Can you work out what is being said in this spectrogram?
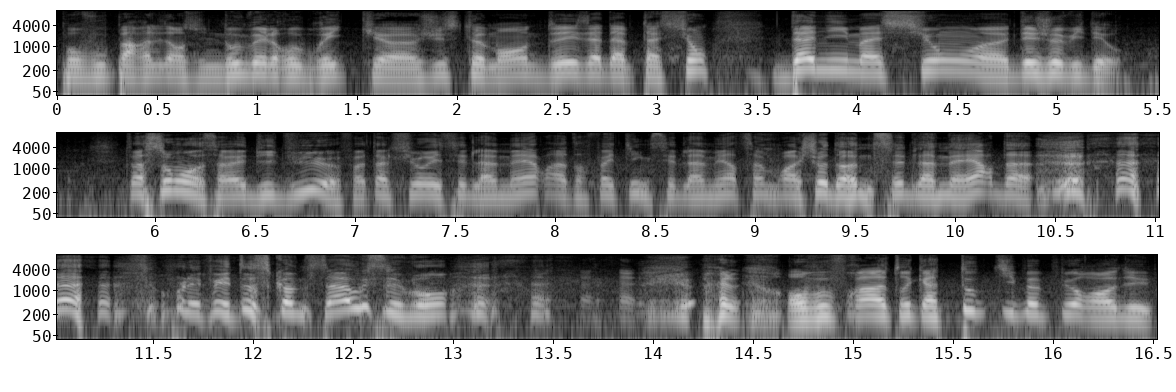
pour vous parler dans une nouvelle rubrique justement des adaptations d'animation des jeux vidéo. De toute façon, ça va être vite vu. Fatal Fury, c'est de la merde. Art Fighting, c'est de la merde. Samurai Shodown, c'est de la merde. on les fait tous comme ça ou c'est bon On vous fera un truc un tout petit peu plus rendu.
